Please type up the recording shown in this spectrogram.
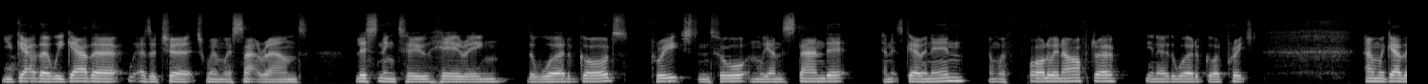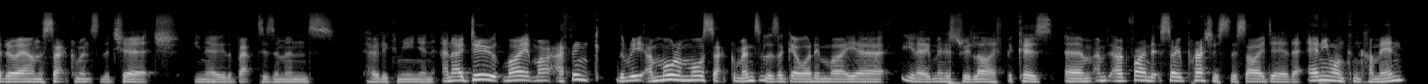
You gather, we gather as a church when we're sat around listening to, hearing the word of God preached and taught, and we understand it, and it's going in, and we're following after, you know, the word of God preached. And we're gathered around the sacraments of the church, you know, the baptism and Holy Communion. And I do my my I think the re, I'm more and more sacramental as I go on in my uh, you know ministry life because um, i find it so precious this idea that anyone can come in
